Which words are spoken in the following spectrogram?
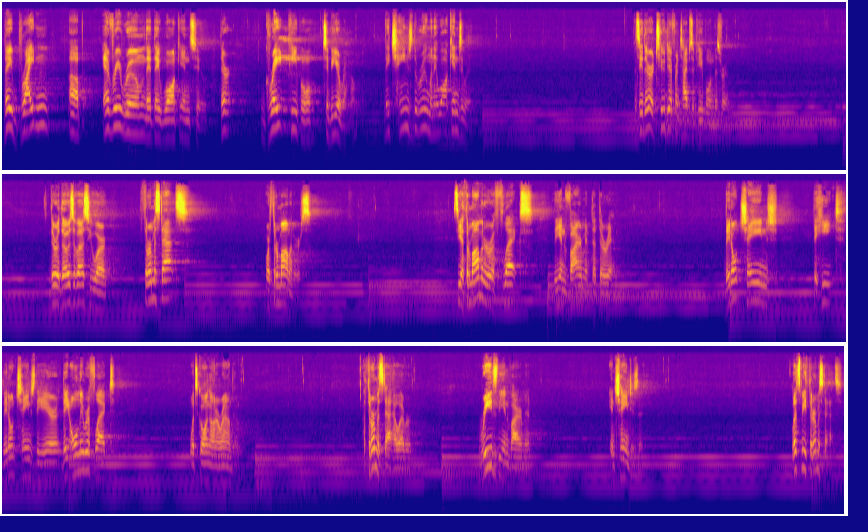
they brighten up every room that they walk into. They're great people to be around. They change the room when they walk into it. And see, there are two different types of people in this room. There are those of us who are thermostats or thermometers. See, a thermometer reflects the environment that they're in. They don't change the heat, they don't change the air, they only reflect what's going on around them. A thermostat, however, reads the environment and changes it. Let's be thermostats.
